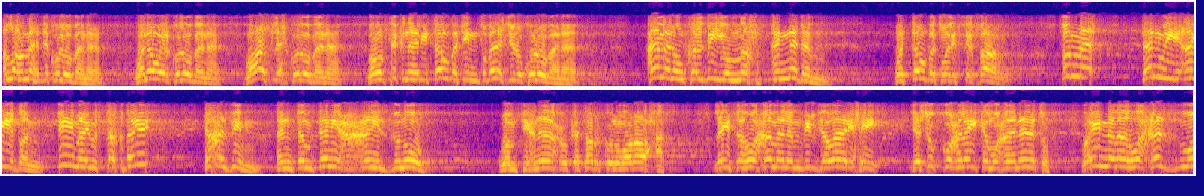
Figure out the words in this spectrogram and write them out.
اللهم اهد قلوبنا ونور قلوبنا وأصلح قلوبنا ووفقنا لتوبة تباشر قلوبنا. عمل قلبي محض الندم والتوبة والاستغفار. ثم تنوي أيضا فيما يستقبل تعزم أن تمتنع عن الذنوب. وامتناعك ترك وراحة. ليس هو عملا بالجوارح. يشك عليك معاناته. وإنما هو حزم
